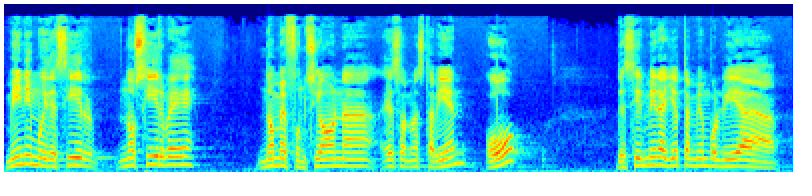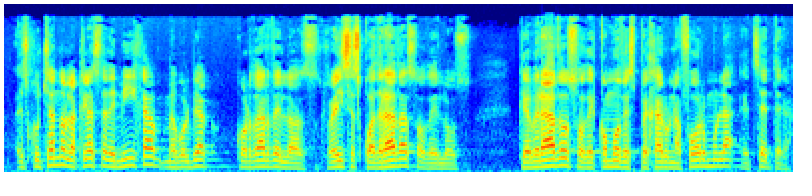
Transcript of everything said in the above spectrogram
mínimo y decir, no sirve, no me funciona, eso no está bien. O decir, mira, yo también volví a, escuchando la clase de mi hija, me volví a acordar de las raíces cuadradas o de los quebrados o de cómo despejar una fórmula, etcétera.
